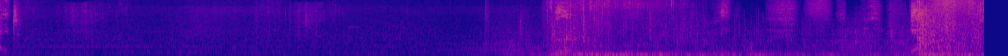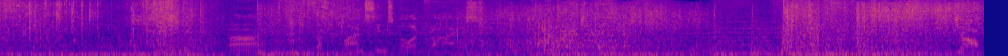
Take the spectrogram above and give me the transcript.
tight. Uh, this plan seems ill-advised. Quiet head. Jump!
